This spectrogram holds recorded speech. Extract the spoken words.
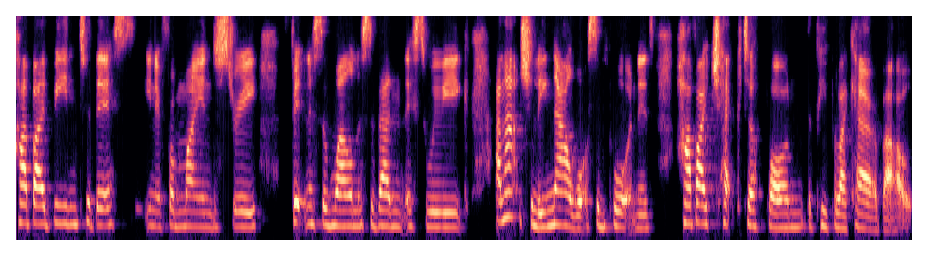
have i been to this? you know from my industry fitness and wellness event this week and actually now what's important is have i checked up on the people i care about?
